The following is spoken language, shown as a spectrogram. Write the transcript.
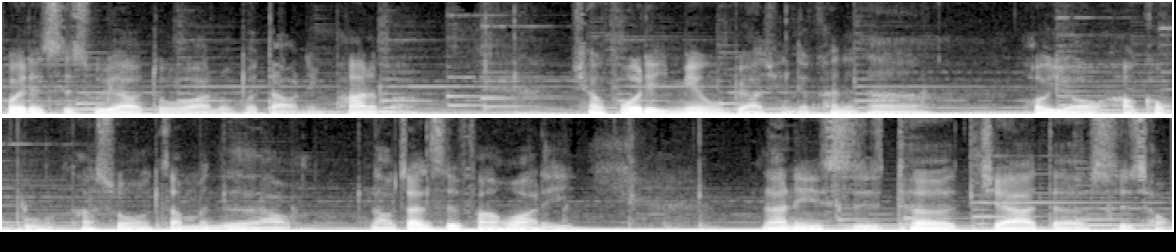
挥的次数要多啊！罗伯道，你怕了吗？乔佛里面无表情地看着他。哦哟，好恐怖！他说：“咱们的老老战士发话里，兰尼斯特家的侍从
